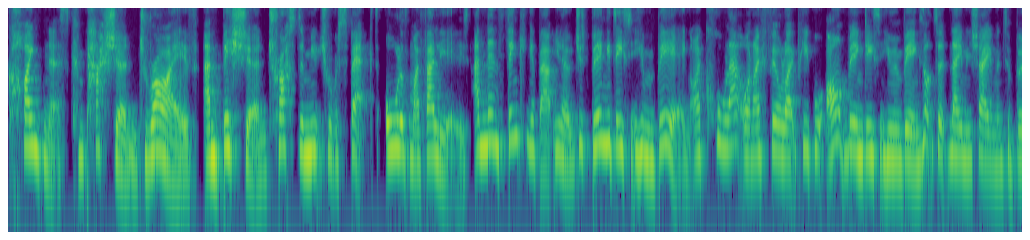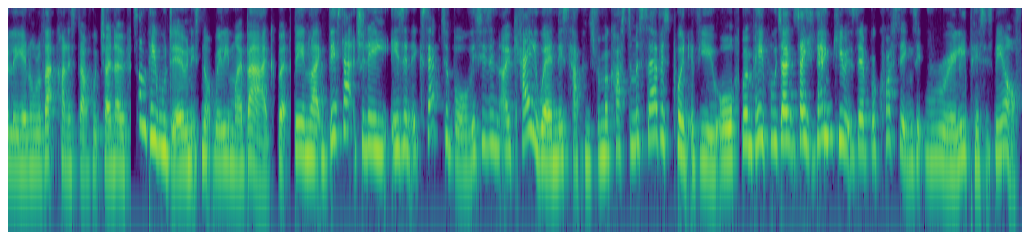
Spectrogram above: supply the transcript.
kindness, compassion, drive, ambition, trust, and mutual respect, all of my values. And then thinking about you know just being a decent human being i call out when i feel like people aren't being decent human beings. Not to name and shame and to bully and all of that kind of stuff which i know some people do and it's not really my bag but being like this actually isn't acceptable. This isn't okay when this happens from a customer service point of view or when people don't say thank you at zebra crossings it really pisses me off.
